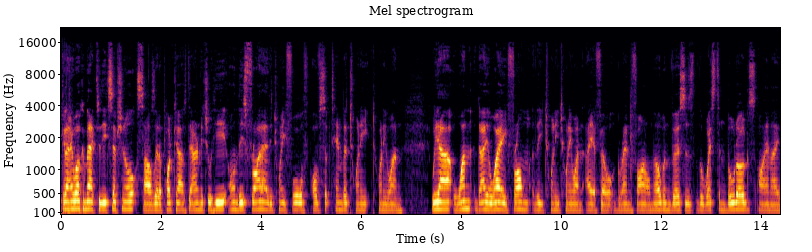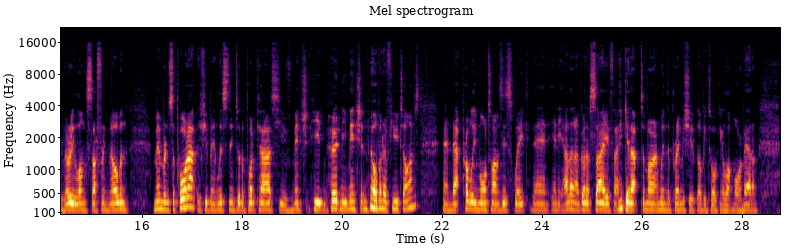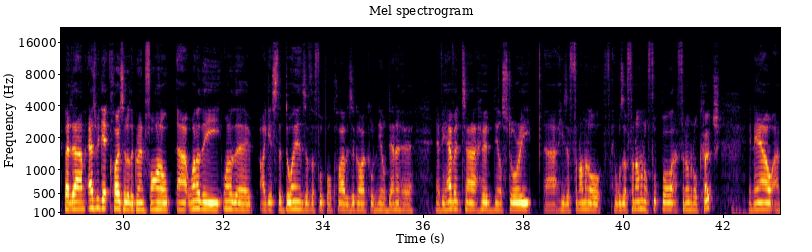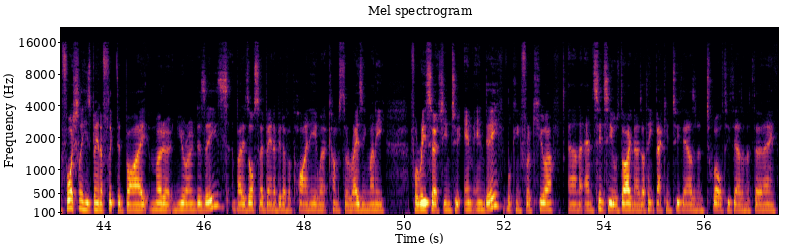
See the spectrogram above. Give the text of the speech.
G'day, welcome back to the Exceptional Sales Leader Podcast. Darren Mitchell here on this Friday, the 24th of September 2021. We are one day away from the 2021 AFL Grand Final, Melbourne versus the Western Bulldogs. I am a very long suffering Melbourne member and supporter. If you've been listening to the podcast, you've mentioned, heard me mention Melbourne a few times, and uh, probably more times this week than any other. And I've got to say, if they get up tomorrow and win the Premiership, they'll be talking a lot more about them. But um, as we get closer to the grand final, uh, one of the one of the I guess the doyens of the football club is a guy called Neale Daniher. And if you haven't uh, heard Neale's story, uh, he's a phenomenal. He was a phenomenal footballer, a phenomenal coach, and now unfortunately he's been afflicted by motor neurone disease. But he's also been a bit of a pioneer when it comes to raising money for research into MND, looking for a cure. And, and since he was diagnosed, I think back in 2012, 2013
